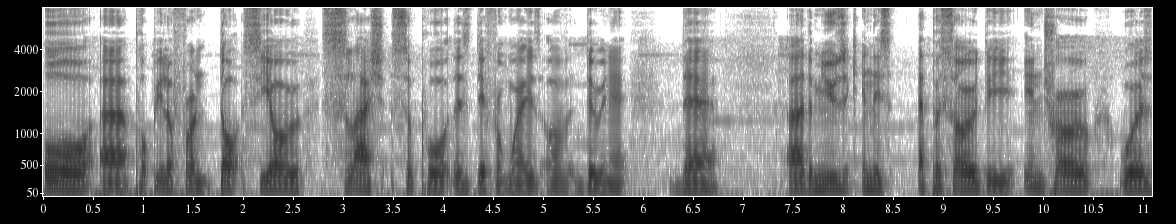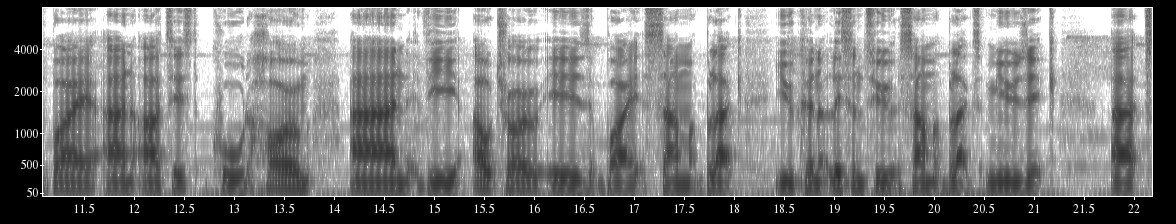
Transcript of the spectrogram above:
or uh, popularfront.co slash support. There's different ways of doing it there. Uh, the music in this episode, the intro was by an artist called Home, and the outro is by Sam Black. You can listen to Sam Black's music at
